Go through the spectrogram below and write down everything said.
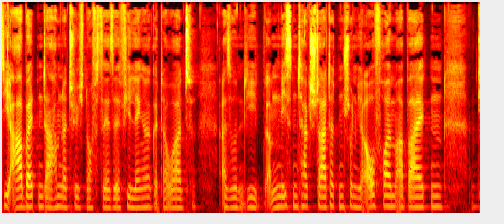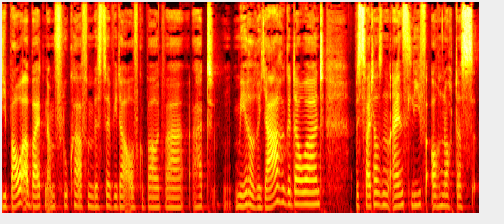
Die Arbeiten da haben natürlich noch sehr, sehr viel länger gedauert. Also die, am nächsten Tag starteten schon die Aufräumarbeiten. Die Bauarbeiten am Flughafen, bis der wieder aufgebaut war, hat mehrere Jahre gedauert. Bis 2001 lief auch noch das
